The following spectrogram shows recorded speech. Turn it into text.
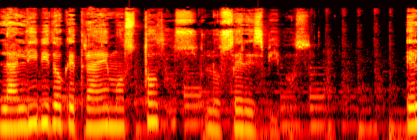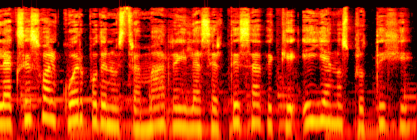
la libido que traemos todos los seres vivos. El acceso al cuerpo de nuestra madre y la certeza de que ella nos protege,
